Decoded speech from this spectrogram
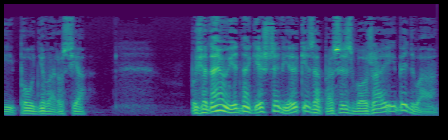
i południowa Rosja posiadają jednak jeszcze wielkie zapasy zboża i bydła.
